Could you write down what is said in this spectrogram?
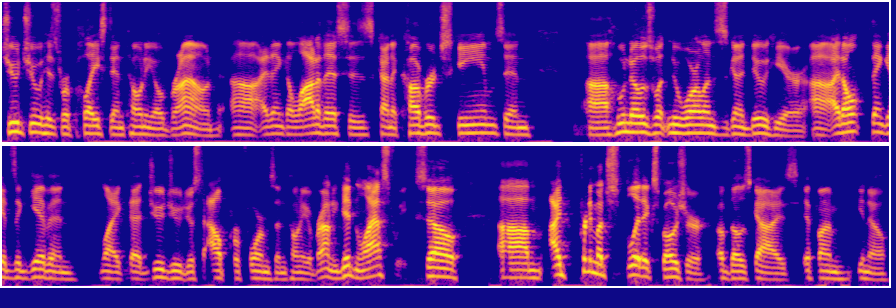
Juju has replaced Antonio Brown. Uh, I think a lot of this is kind of coverage schemes, and uh, who knows what New Orleans is going to do here. Uh, I don't think it's a given like that. Juju just outperforms Antonio Brown. He didn't last week, so um, I pretty much split exposure of those guys if I'm you know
